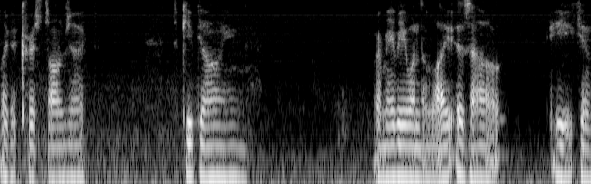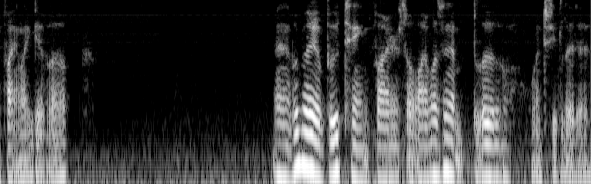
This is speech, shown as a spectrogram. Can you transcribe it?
like a cursed object, to keep going. Or maybe when the light is out, he can finally give up. And it looked like a butane fire, so why wasn't it blue when she lit it?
